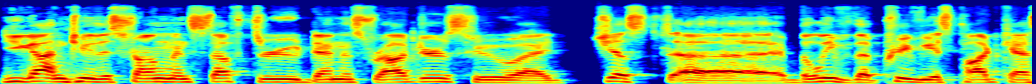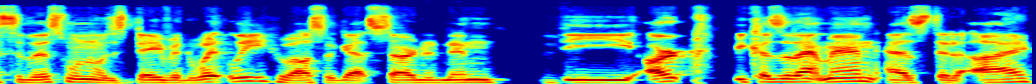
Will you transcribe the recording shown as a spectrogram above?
You got into the strongman stuff through Dennis Rogers, who I just, uh, I believe the previous podcast of this one was David Whitley, who also got started in the art because of that man, as did I.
